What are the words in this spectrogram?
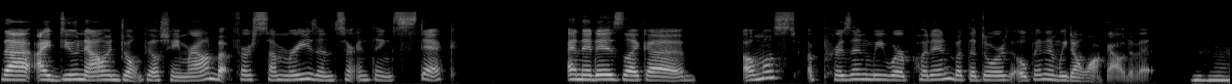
that I do now and don't feel shame around, but for some reason certain things stick. And it is like a almost a prison we were put in, but the doors open and we don't walk out of it. Mm-hmm.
